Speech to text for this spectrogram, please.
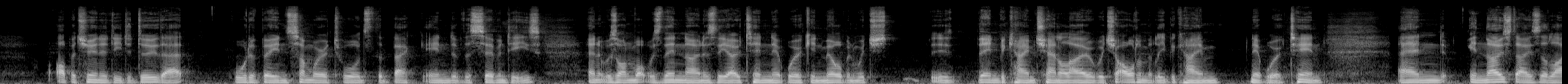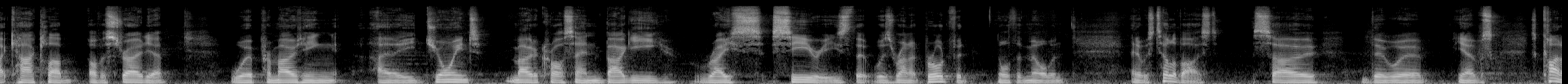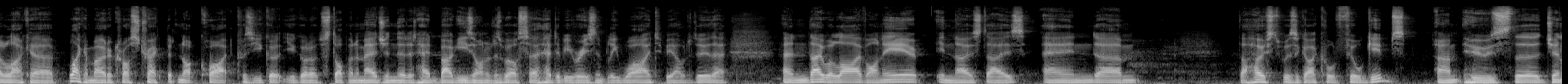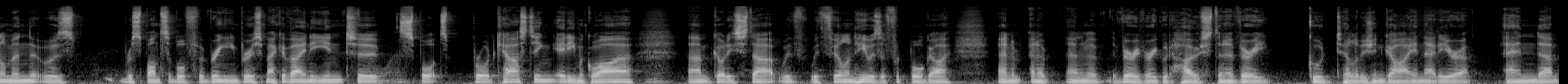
opportunity to do that would have been somewhere towards the back end of the 70s, and it was on what was then known as the O10 network in Melbourne, which then became Channel O, which ultimately became Network 10. And in those days, the Light Car Club of Australia were promoting a joint motocross and buggy race series that was run at Broadford, north of Melbourne, and it was televised. So there were, you know, it was, kind of like a like a motocross track, but not quite because you got you got to stop and imagine that it had buggies on it as well. So it had to be reasonably wide to be able to do that. And they were live on air in those days, and um, the host was a guy called Phil Gibbs, um, who's the gentleman that was responsible for bringing Bruce McAvaney into oh, wow. sports broadcasting. Eddie McGuire um, got his start with, with Phil, and he was a football guy and, and, a, and a very, very good host and a very good television guy in that era. And um,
